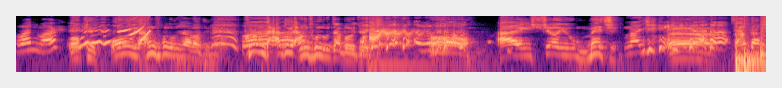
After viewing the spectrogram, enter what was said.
One more. 오케이 어 양손으로 잡아주네 그럼 나도 양손으로 잡아줘 어 I show you magic Magic. 어, 쌍꺼풀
